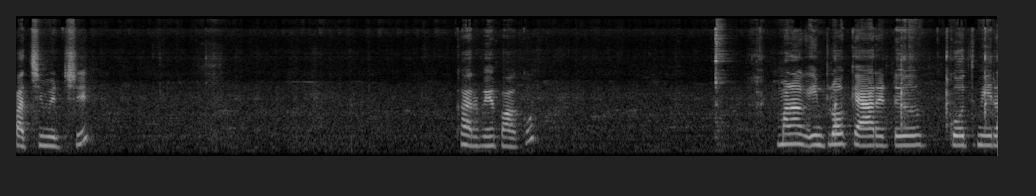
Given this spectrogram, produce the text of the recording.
పచ్చిమిర్చి కరివేపాకు. మన ఇంట్లో క్యారెట్ కొత్తిమీర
